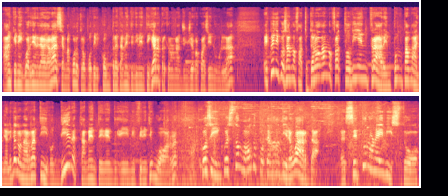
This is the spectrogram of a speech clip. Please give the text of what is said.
anche nei Guardiani della Galassia, ma quello te lo potevi completamente dimenticare perché non aggiungeva quasi nulla. E quindi cosa hanno fatto? Te lo hanno fatto rientrare in pompa magna a livello narrativo direttamente in, in Infinity War, così in questo modo potevano dire guarda, eh, se tu non hai visto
